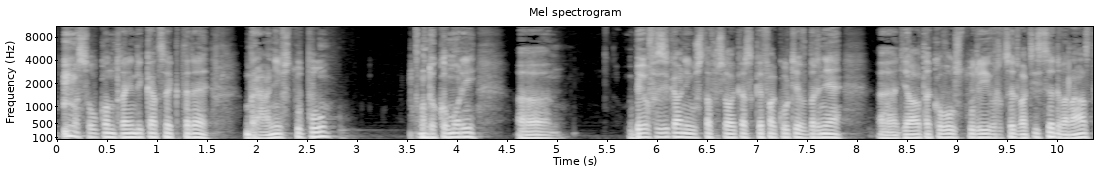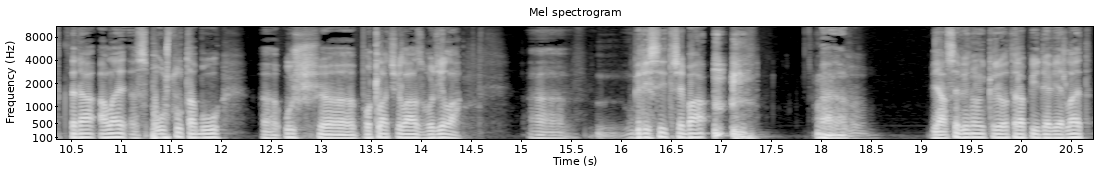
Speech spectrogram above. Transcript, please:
jsou kontraindikace, které brání vstupu do komory. Biofyzikální ústav při lékařské fakultě v Brně dělal takovou studii v roce 2012, která ale spoustu tabu už potlačila a zhodila. Eh, kdysi třeba, eh, já se věnuji kryoterapii 9 let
